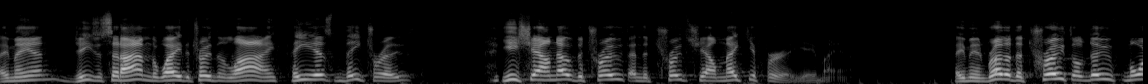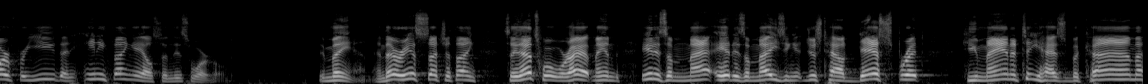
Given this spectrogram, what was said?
Amen. Jesus said, I am the way, the truth, and the life. He is the truth. Ye shall know the truth, and the truth shall make you free. Amen. Amen. Brother, the truth will do more for you than anything else in this world. Amen. And there is such a thing. See, that's where we're at, man. It is, ama- it is amazing at just how desperate humanity has become,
